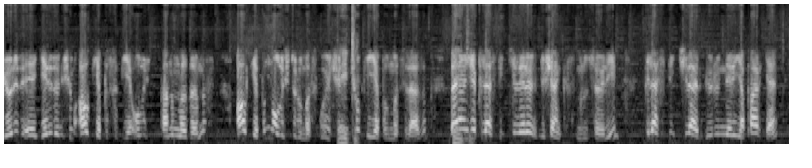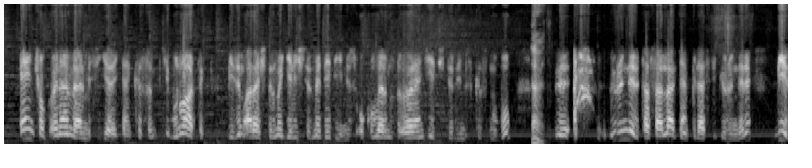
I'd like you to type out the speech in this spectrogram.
geri, e, geri dönüşüm altyapısı diye oluş, tanımladığımız altyapının oluşturulması. Bu üçünün Peki. çok iyi yapılması lazım. Ben Peki. önce plastikçilere düşen kısmını söyleyeyim. Plastikçiler ürünleri yaparken en çok önem vermesi gereken kısım ki bunu artık bizim araştırma geliştirme dediğimiz okullarımızda öğrenci yetiştirdiğimiz kısmı bu. Evet. Ee, ürünleri tasarlarken plastik ürünleri bir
